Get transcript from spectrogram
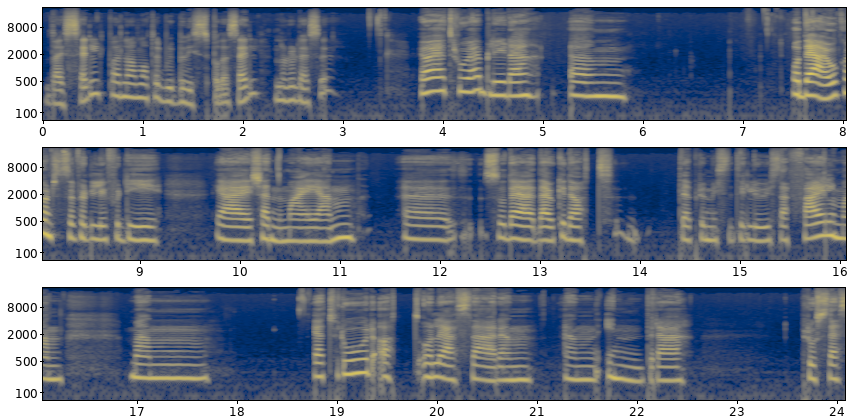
deg selv på en eller annen måte. Blir bevisst på deg selv når du leser. Ja, jeg tror jeg blir det. Um, og det er jo kanskje selvfølgelig fordi jeg kjenner meg igjen. Uh, så det, det, er jo ikke det at det premisset til Louis er feil, men, men jeg tror at å lese er en, en indre prosess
